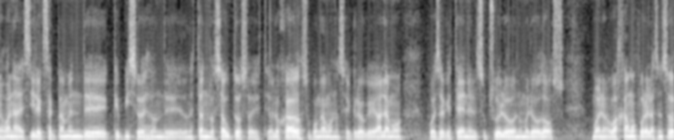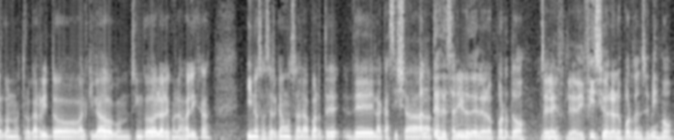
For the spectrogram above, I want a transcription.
Nos van a decir exactamente qué piso es donde, donde están los autos este, alojados. Supongamos, no sé, creo que Álamo puede ser que esté en el subsuelo número 2. Bueno, bajamos por el ascensor con nuestro carrito alquilado con 5 dólares con las valijas y nos acercamos a la parte de la casilla. Antes de salir del aeropuerto, del, del edificio del aeropuerto en sí mismo,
